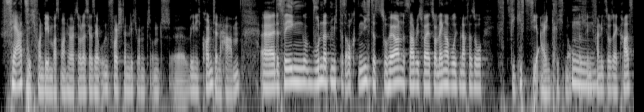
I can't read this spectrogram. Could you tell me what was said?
fertig von dem, was man hört, soll das ja sehr unvollständig und, und äh, wenig Content haben. Äh, deswegen wundert mich das auch nicht, das zu hören. Das Starbreeze war jetzt so länger, wo ich mir dachte so, wie gibt's die eigentlich noch? Das find, fand ich so sehr krass.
